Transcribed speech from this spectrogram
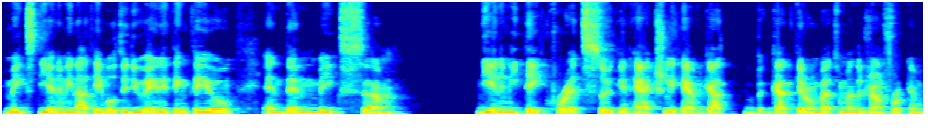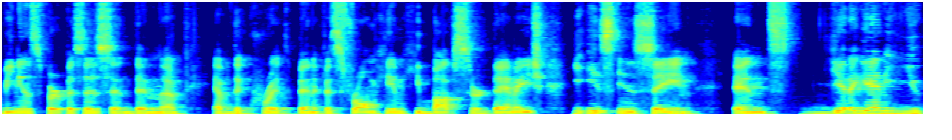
makes the enemy not able to do anything to you and then makes um, the enemy take crits, so you can actually have God Killer on Batman the Drowned for convenience purposes, and then uh, have the crit benefits from him. He buffs her damage. He is insane. And yet again, you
